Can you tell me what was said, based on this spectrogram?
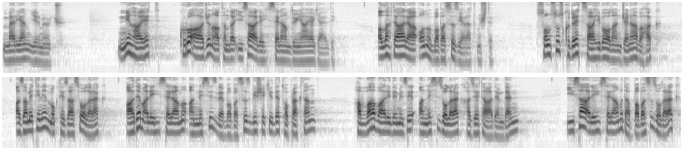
Meryem 23 Nihayet kuru ağacın altında İsa aleyhisselam dünyaya geldi. Allah Teala onu babasız yaratmıştı. Sonsuz kudret sahibi olan Cenab-ı Hak, azametinin muktezası olarak Adem aleyhisselamı annesiz ve babasız bir şekilde topraktan, Havva validemizi annesiz olarak Hazreti Adem'den, İsa aleyhisselamı da babasız olarak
